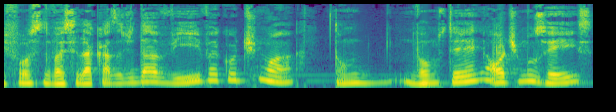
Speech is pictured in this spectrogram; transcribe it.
e fosse vai ser da casa de Davi e vai continuar. Então vamos ter ótimos reis,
